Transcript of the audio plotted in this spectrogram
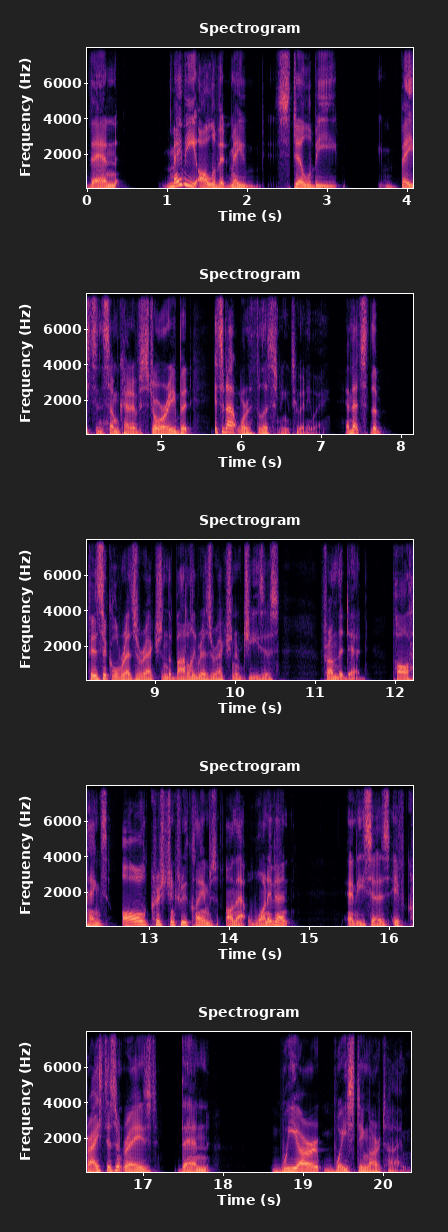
then maybe all of it may still be based in some kind of story, but it's not worth listening to anyway. And that's the physical resurrection, the bodily resurrection of Jesus from the dead. Paul hangs all Christian truth claims on that one event, and he says if Christ isn't raised, then we are wasting our time.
